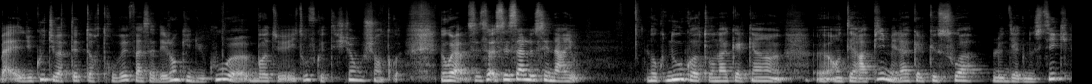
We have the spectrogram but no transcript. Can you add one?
bah, du coup, tu vas peut-être te retrouver face à des gens qui, du coup, euh, bah, ils trouvent que tu es chiant ou chiante. Quoi. Donc voilà, c'est ça, le scénario. Donc nous, quand on a quelqu'un euh, en thérapie, mais là, quel que soit le diagnostic,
